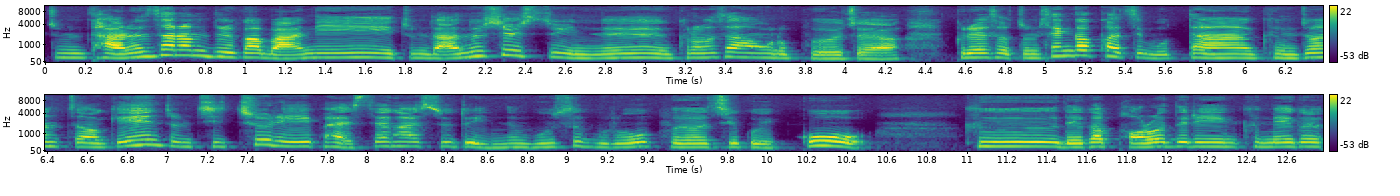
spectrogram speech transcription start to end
좀 다른 사람들과 많이 좀 나누실 수 있는 그런 상황으로 보여져요. 그래서 좀 생각하지 못한 금전적인 좀 지출이 발생할 수도 있는 모습으로 보여지고 있고 그 내가 벌어들인 금액을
